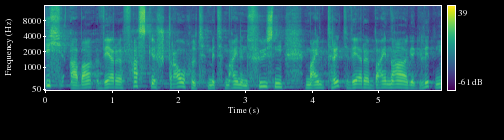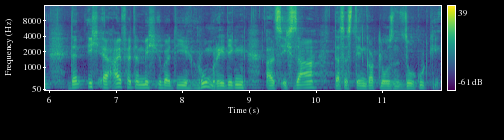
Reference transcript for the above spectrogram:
Ich aber wäre fast gestrauchelt mit meinen Füßen, mein Tritt wäre beinahe geglitten, denn ich ereiferte mich über die Ruhmredigen, als ich sah, dass es den Gottlosen so gut ging.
